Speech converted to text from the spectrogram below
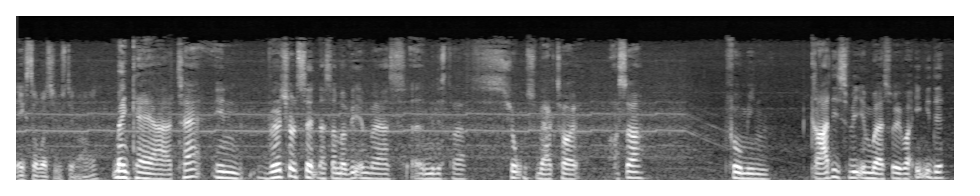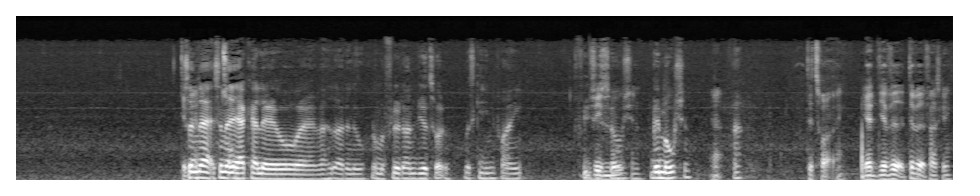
ekstra operativsystem op, ikke? Men kan jeg tage en virtual center, som er VMwares administrationsværktøj, og så få min gratis VMware server ind i det? Det sådan, at, sådan at jeg kan lave, øh, hvad hedder det nu, når man flytter en virtuel maskine fra en fysisk vMotion. Vmotion. Det tror jeg ikke. Jeg, jeg ved, det ved jeg faktisk ikke.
